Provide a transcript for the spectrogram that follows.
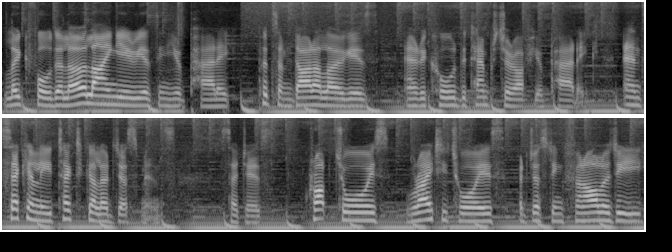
Look for the low-lying areas in your paddock, put some data loggers and record the temperature of your paddock. And secondly, tactical adjustments such as crop choice, variety choice, adjusting phenology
